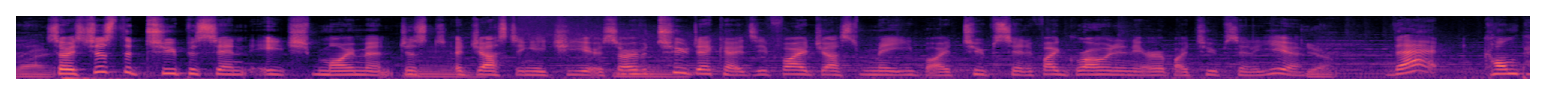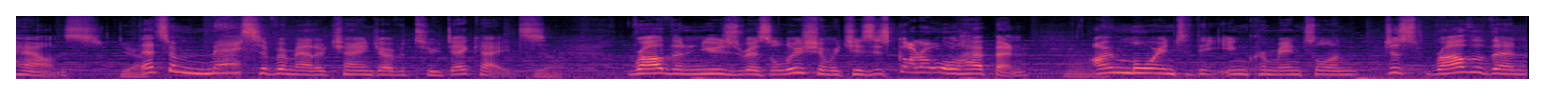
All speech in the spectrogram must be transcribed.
Right. So it's just the 2% each moment, just adjusting each year. So over two decades, if I adjust me by 2%, if I grow in an area by 2% a year, yeah that compounds. Yeah. That's a massive amount of change over two decades. yeah Rather than New Year's resolution, which is it's got to all happen. Hmm. I'm more into the incremental and just rather than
